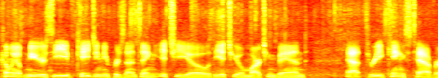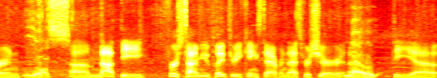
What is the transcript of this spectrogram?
coming up New Year's Eve. Cajun, you presenting Itchy-O, the Itchy-O marching band, at Three Kings Tavern. Yes. Um, not the first time you played Three Kings Tavern, that's for sure. No. The uh,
